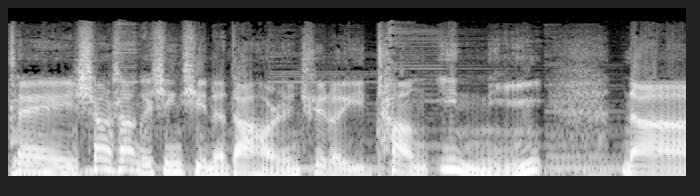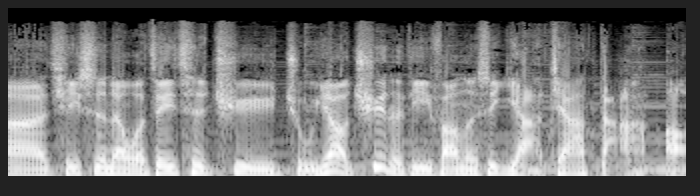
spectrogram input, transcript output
在上上个星期呢，大好人去了一趟印尼。那其实呢，我这一次去主要去的地方呢是雅加达啊。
